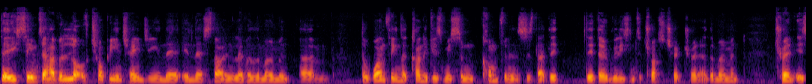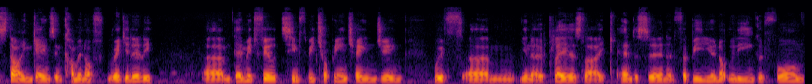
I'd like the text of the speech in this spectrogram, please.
they seem to have a lot of chopping and changing in their in their starting eleven at the moment. Um, the one thing that kind of gives me some confidence is that they they don't really seem to trust Trent at the moment. Trent is starting games and coming off regularly. Um, their midfield seems to be chopping and changing with um, you know players like Henderson and Fabinho not really in good form.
